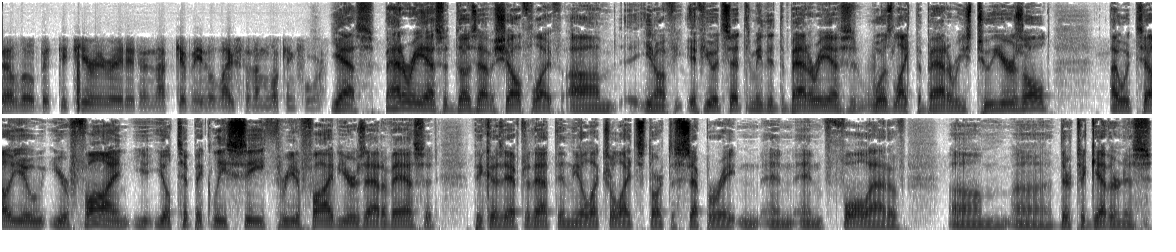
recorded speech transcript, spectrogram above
a little bit deteriorated and not give me the life that I'm looking for. Yes, battery acid does have a shelf life. Um, you know, if if you had said to me that the battery acid was like the battery's two years old, I would tell you you're fine. You, you'll typically see three to five years out of acid because after that, then the electrolytes start to separate and and and fall out of. Um, uh, their togetherness,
